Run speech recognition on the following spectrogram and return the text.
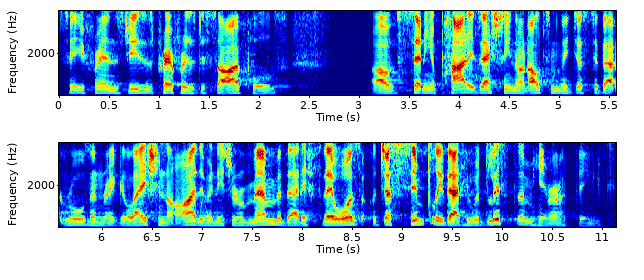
See, friends, Jesus' prayer for his disciples of setting apart is actually not ultimately just about rules and regulation either. We need to remember that if there was just simply that, he would list them here, I think.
